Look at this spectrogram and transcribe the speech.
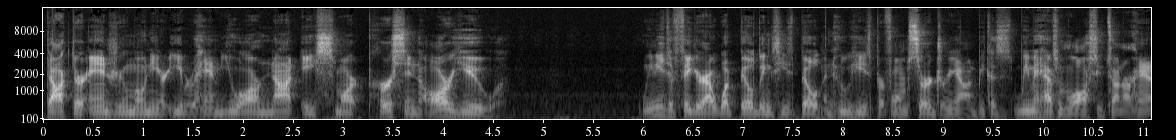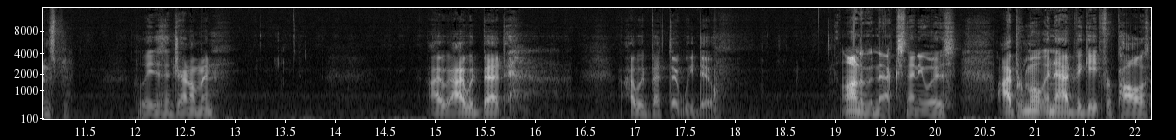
Dr. Andrew Mounir Ibrahim, you are not a smart person, are you? We need to figure out what buildings he's built and who he's performed surgery on because we may have some lawsuits on our hands, ladies and gentlemen. I, I would bet I would bet that we do. On to the next, anyways. I promote and advocate for policy.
